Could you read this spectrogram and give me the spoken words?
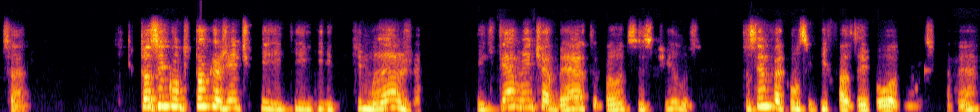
sabe? Então, assim, quando toca gente que, que, que manja e que tem a mente aberta para outros estilos, tu sempre vai conseguir fazer boa música, né?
